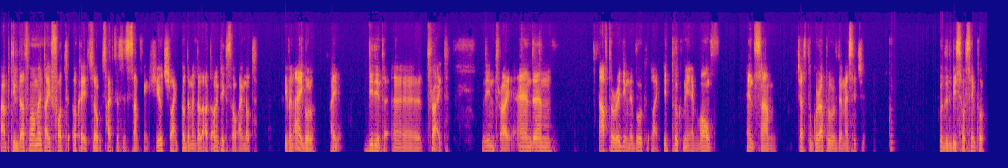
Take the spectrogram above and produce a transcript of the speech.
up till that moment, I thought, okay, so success is something huge, like got the medal at Olympics, so I'm not even able. I didn't uh, try it, didn't try. And then after reading the book, like it took me a month and some just to grapple with the message. Could it be so simple?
